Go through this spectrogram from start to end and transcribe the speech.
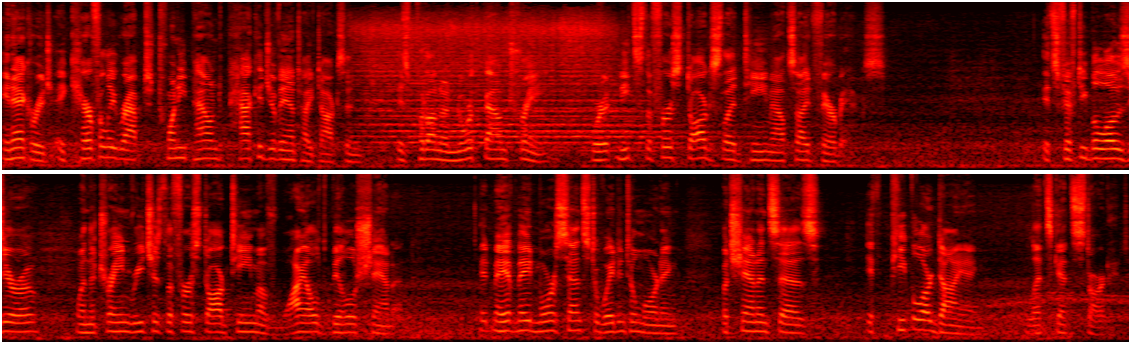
In Anchorage, a carefully wrapped 20 pound package of antitoxin is put on a northbound train where it meets the first dog sled team outside Fairbanks. It's 50 below zero when the train reaches the first dog team of Wild Bill Shannon. It may have made more sense to wait until morning, but Shannon says, if people are dying, let's get started.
